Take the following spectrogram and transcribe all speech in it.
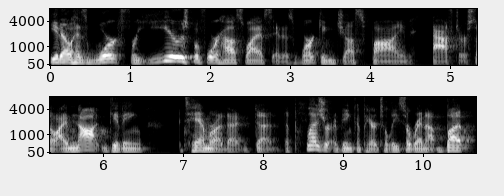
you know, has worked for years before Housewives and is working just fine after. So I'm not giving Tamra the the, the pleasure of being compared to Lisa Rinna, but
